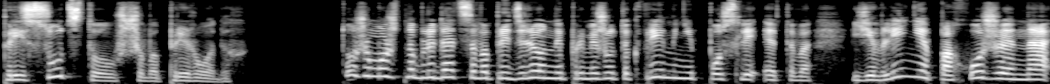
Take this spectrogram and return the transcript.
присутствовавшего при родах, тоже может наблюдаться в определенный промежуток времени после этого явления, похожее на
